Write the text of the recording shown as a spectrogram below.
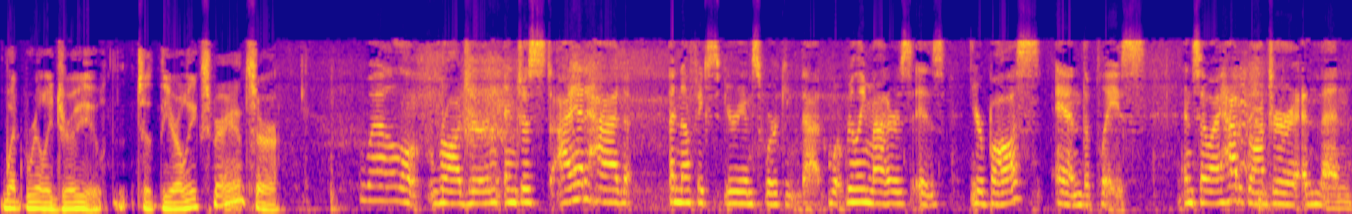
what really drew you to the early experience, or? Well, Roger, and just I had had enough experience working that. What really matters is your boss and the place. And so I had Roger, and then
